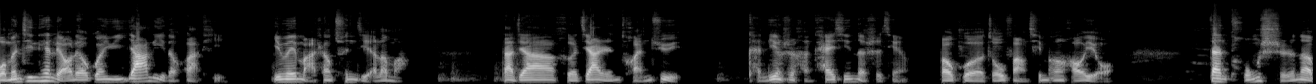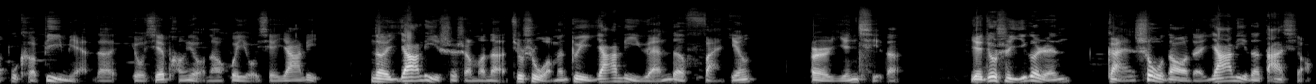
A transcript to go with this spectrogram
我们今天聊聊关于压力的话题，因为马上春节了嘛，大家和家人团聚肯定是很开心的事情，包括走访亲朋好友。但同时呢，不可避免的，有些朋友呢会有一些压力。那压力是什么呢？就是我们对压力源的反应而引起的，也就是一个人感受到的压力的大小。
